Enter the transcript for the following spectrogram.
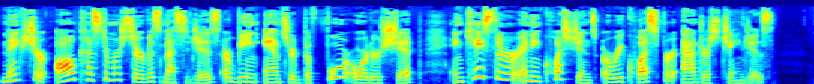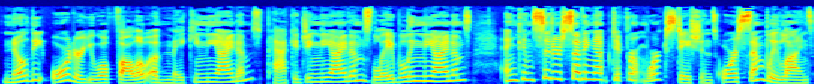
Make sure all customer service messages are being answered before orders ship in case there are any questions or requests for address changes. Know the order you will follow of making the items, packaging the items, labeling the items, and consider setting up different workstations or assembly lines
